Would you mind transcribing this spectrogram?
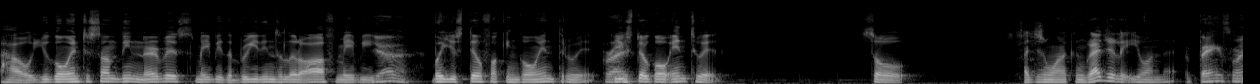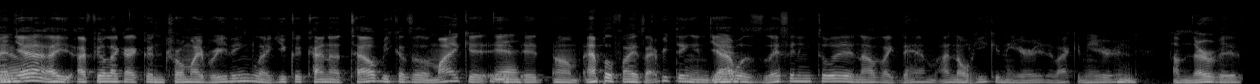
How you go into something nervous, maybe the breathing's a little off, maybe, Yeah, but you still fucking go in through it. right. You still go into it. So, I just want to congratulate you on that. thanks, man. know? Yeah, I, I feel like I control my breathing. Like you could kind of tell because of the mic. It, Yeah. it it um amplifies everything. And yeah, I was listening to it, and I was like, damn, I know he can hear it. If I can hear it, Mhm. I'm nervous.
